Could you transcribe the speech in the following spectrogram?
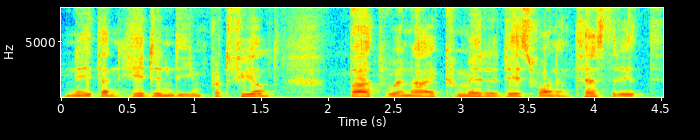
Nathan hidden the input field. But when I committed this one and tested it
